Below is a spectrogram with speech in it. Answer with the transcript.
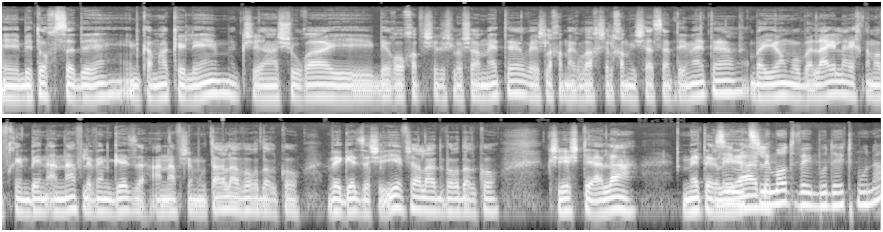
אה, בתוך שדה עם כמה כלים, כשהשורה היא ברוחב של שלושה מטר ויש לך מרווח של חמישה סנטימטר, ביום או בלילה, איך אתה מבחין בין ענף לבין גזע, ענף שמותר לעבור דרכו וגזע שאי אפשר לעבור דרכו, כשיש תעלה. מטר זה ליד. עם מצלמות ועיבודי תמונה?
